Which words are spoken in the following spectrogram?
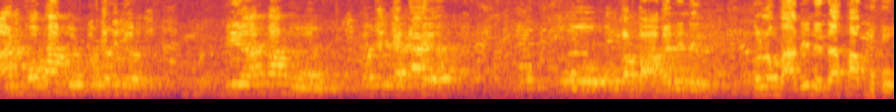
อันขอภาพหมู่กันนิดหนึ่งมีอันภาพหมู่มันจะจัดได้เหรอโอ้คงลำบากกันนิดหนึ่งก็ลำบากนิดหนึ่งนะภาพหมู่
